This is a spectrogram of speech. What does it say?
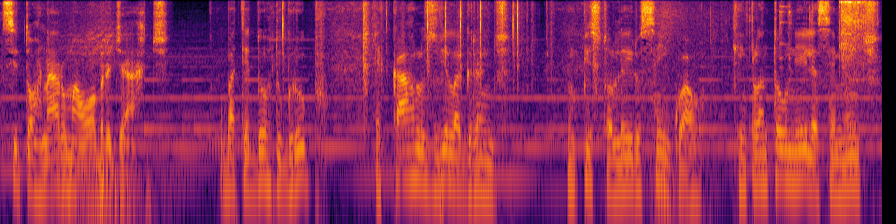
se tornar uma obra de arte. O batedor do grupo é Carlos Villagrande, um pistoleiro sem igual. Quem plantou nele a semente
